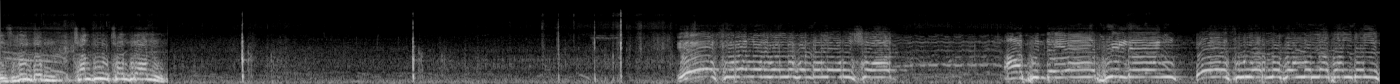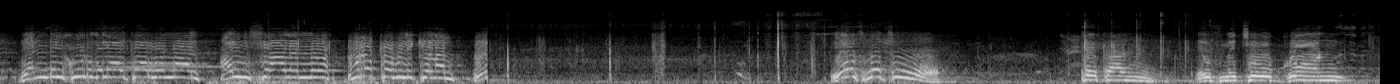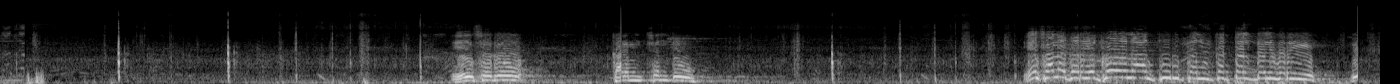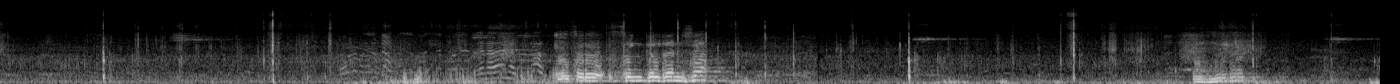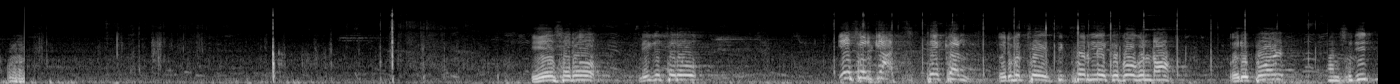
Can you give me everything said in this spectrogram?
Is വീണ്ടും ചന്തു ചന്ദ്രൻ ഏ സുരങ്ങളിൽ വന്നുകൊണ്ടുള്ള ഒരു ഷോട്ട് അതിന്റെ ഏ ഫീൽഡിംഗ് ഏസ് ഉയർന്നു കൊള്ളുന്ന പന്തിൽ രണ്ടിൽ കൂടുതൽ ആൾക്കാർ വന്നാൽ ഐഷാളെന്ന് ഉറക്ക വിളിക്കണം. യെസ് മെച്ചു Taken. Is മെച്ചു ഗോൺ യേസൊരു കരം Chandu Yes, another again and Tirupan Kattal delivery. Yes, മികച്ചൊരു ക്യാച്ച്. ടേക്കൺ ഒരുപക്ഷെ സിക്സറിലേക്ക് പോകണ്ട ഒരു ബോൾ. സുജിത്.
